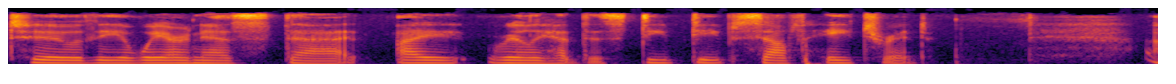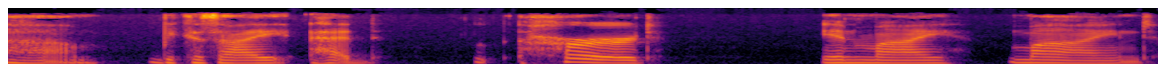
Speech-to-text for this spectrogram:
to the awareness that I really had this deep, deep self hatred. Um, because I had heard in my mind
